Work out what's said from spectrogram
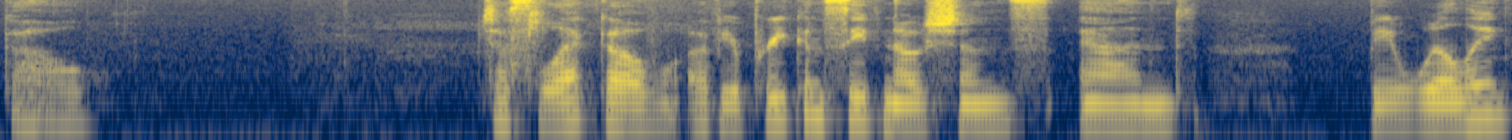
go. Just let go of your preconceived notions and be willing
